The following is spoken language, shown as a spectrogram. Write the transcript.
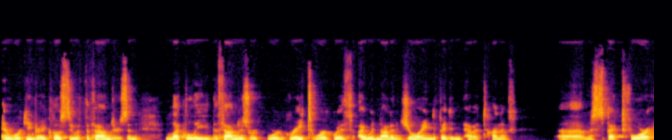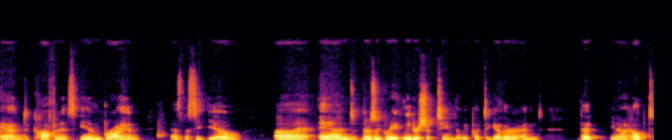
and working very closely with the founders. And luckily, the founders were, were great to work with. I would not have joined if I didn't have a ton of uh, respect for and confidence in Brian as the CEO. Uh, and there's a great leadership team that we put together and that you know helped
